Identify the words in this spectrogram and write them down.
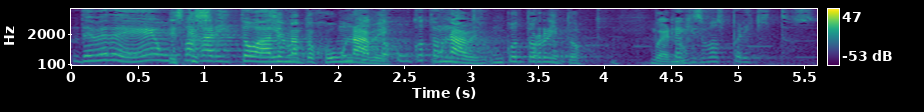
Debe de, ¿eh? un Es pajarito, algo. Se me antojó un, Un ave. coto- un cotorrito. un ave, un cotorrito. Que Bueno, aquí somos periquitos.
